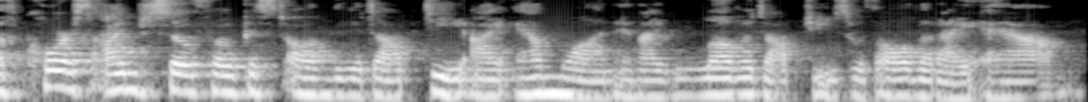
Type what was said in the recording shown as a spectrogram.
Of course, I'm so focused on the adoptee. I am one and I love adoptees with all that I am.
